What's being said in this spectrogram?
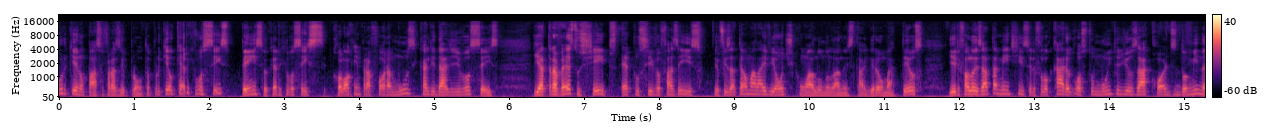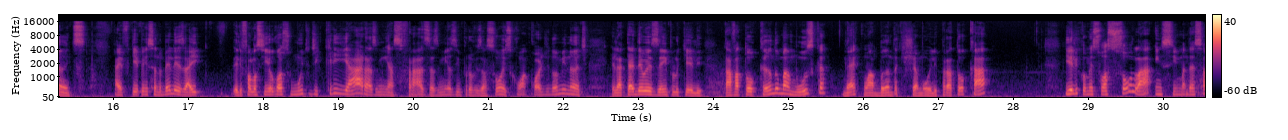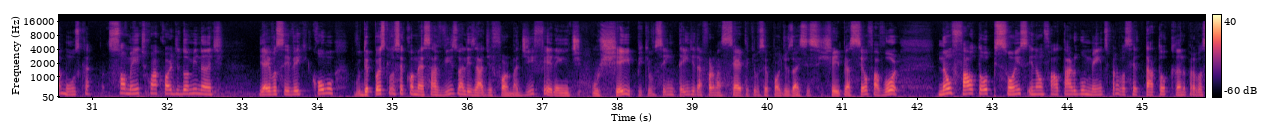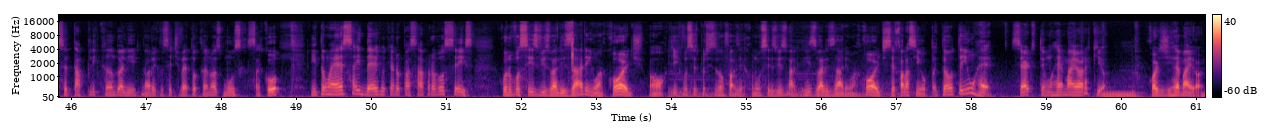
Por que não passo frase pronta? Porque eu quero que vocês pensem, eu quero que vocês coloquem para fora a musicalidade de vocês. E através dos shapes é possível fazer isso. Eu fiz até uma live ontem com um aluno lá no Instagram, o Matheus, e ele falou exatamente isso. Ele falou, cara, eu gosto muito de usar acordes dominantes. Aí fiquei pensando, beleza, aí ele falou assim: Eu gosto muito de criar as minhas frases, as minhas improvisações com acorde dominante. Ele até deu exemplo que ele estava tocando uma música, né, com a banda que chamou ele para tocar, e ele começou a solar em cima dessa música somente com acorde dominante. E aí você vê que como depois que você começa a visualizar de forma diferente o shape, que você entende da forma certa que você pode usar esse shape a seu favor, não falta opções e não falta argumentos para você estar tá tocando, para você estar tá aplicando ali na hora que você estiver tocando as músicas, sacou? Então é essa a ideia que eu quero passar para vocês. Quando vocês visualizarem um acorde, ó, o que, que vocês precisam fazer? Quando vocês visualizarem um acorde, você fala assim, opa, então eu tenho um Ré certo? Tem um Ré maior aqui, ó. Acorde de Ré maior.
